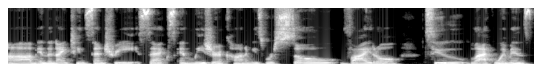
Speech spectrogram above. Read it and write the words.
um, in the 19th century. Sex and leisure economies were so vital to Black women's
